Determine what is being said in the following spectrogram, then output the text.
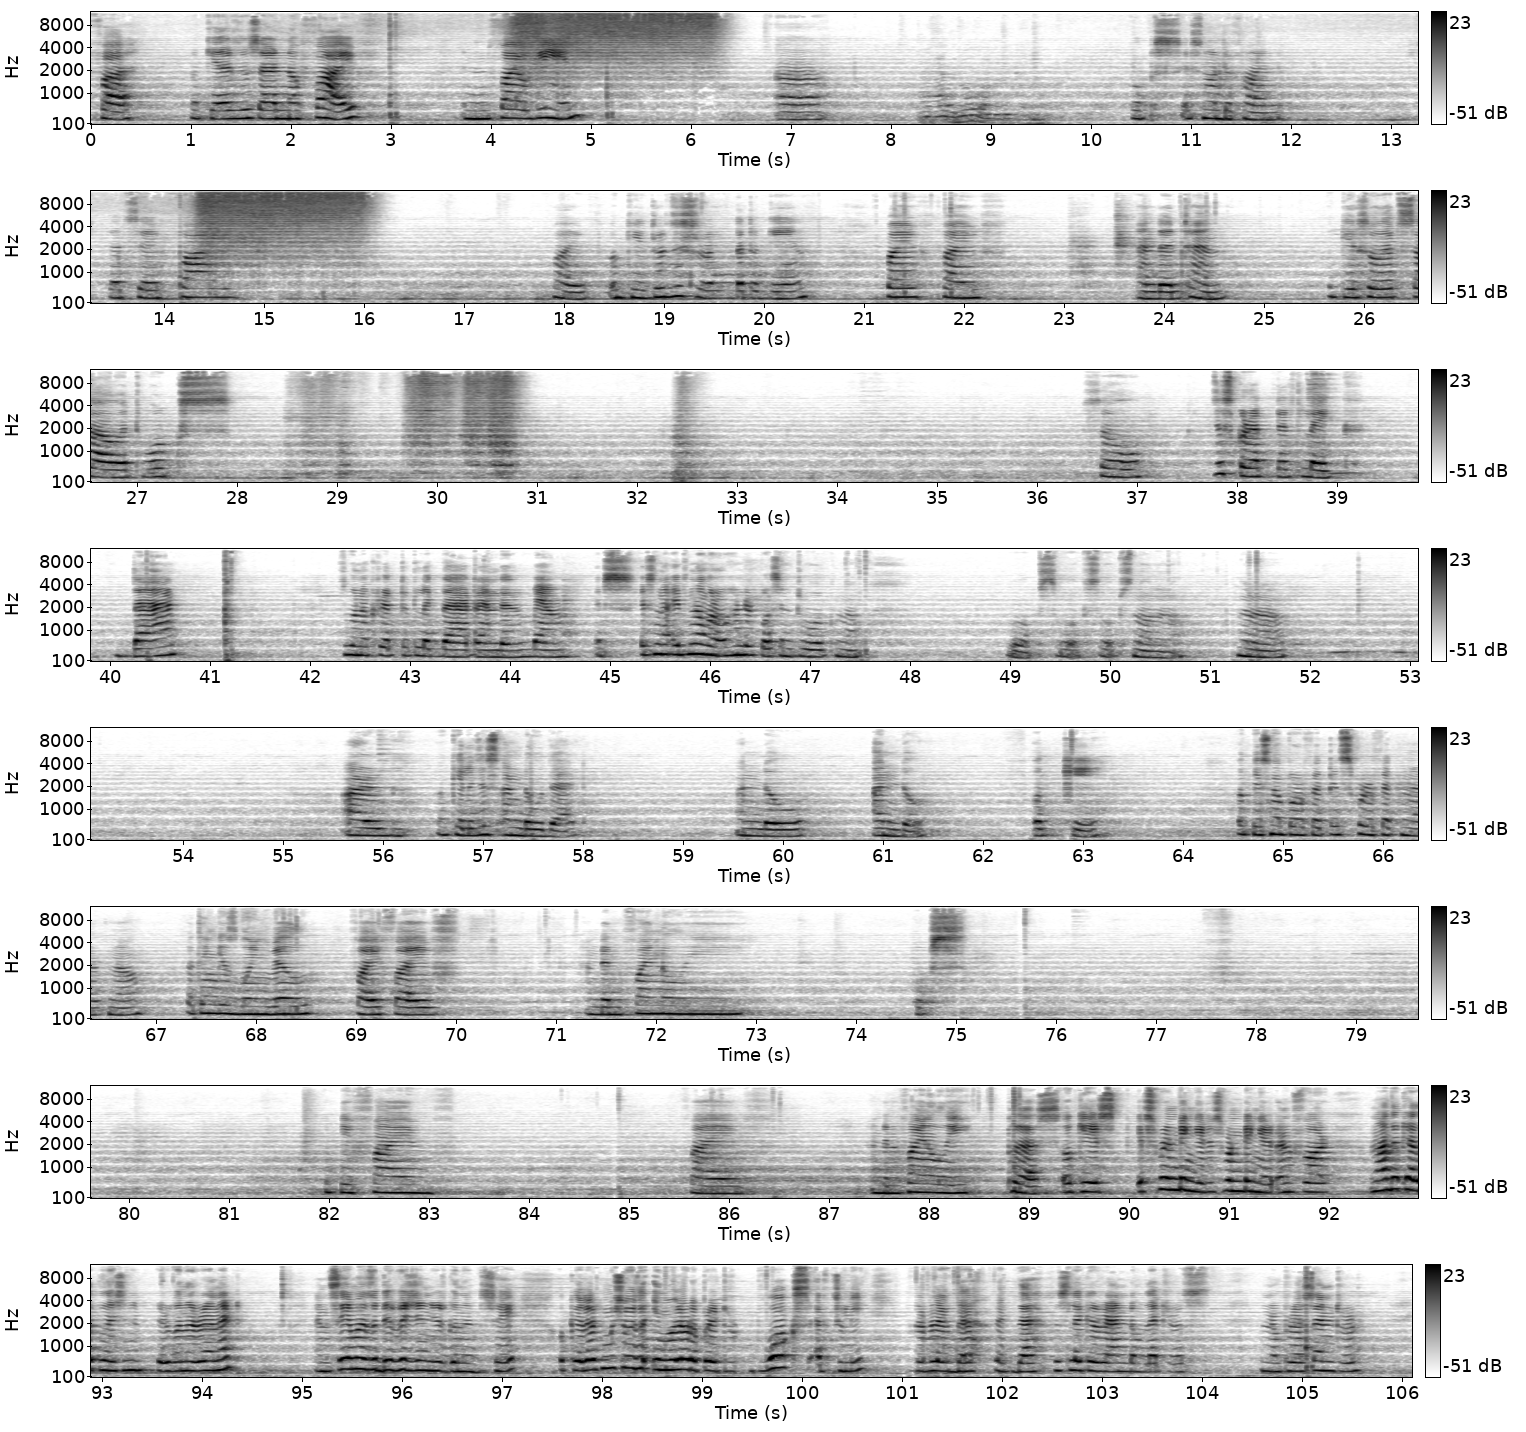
5 Okay, let's just add now 5 and then 5 again. Uh, oops, it's not defined. Let's say 5 5 okay let's just run that again. 5 5 and then 10 okay so that's how it works just correct it like that. It's gonna correct it like that and then bam. It's it's not it's not gonna 100 percent work now whoops whoops whoops no no no. No. Arg. Okay let's just undo that. Undo. Undo. Okay. Okay it's not perfect. It's perfect now I think it's going well. 5 5 and then finally oops. Okay 5 5 and then finally plus. Okay it's it's printing it it's printing it. And for another calculation you're gonna run it and same as the division you're gonna say. Okay let me show you the invalid operator. It works actually. Like that like that just like a random letters. And press enter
